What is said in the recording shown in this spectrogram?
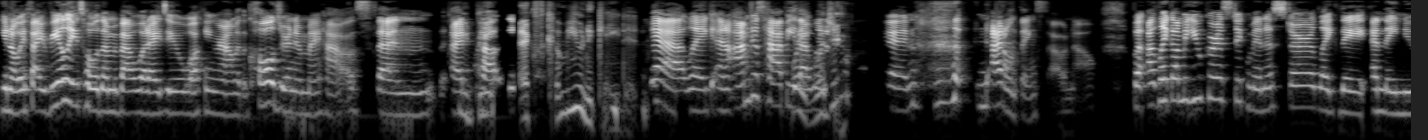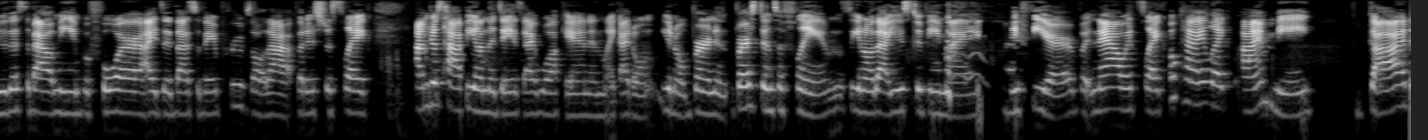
you know, if I really told them about what I do walking around with a cauldron in my house, then I'd probably excommunicated. Yeah, like, and I'm just happy Wait, that would you? And I don't think so, no. But uh, like I'm a Eucharistic minister, like they and they knew this about me before I did that, so they approved all that. But it's just like I'm just happy on the days I walk in and like I don't, you know, burn and burst into flames. You know, that used to be my my fear, but now it's like okay, like I'm me. God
